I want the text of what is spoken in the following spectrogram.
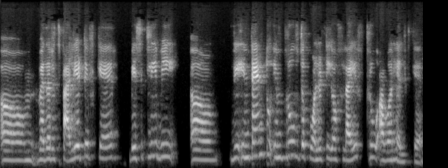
um, whether it's palliative care. Basically, we uh, we intend to improve the quality of life through our healthcare.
